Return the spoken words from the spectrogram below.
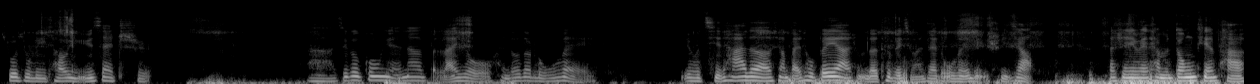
捉住了一条鱼在吃。啊，这个公园呢，本来有很多的芦苇。有其他的像白头鹎啊什么的，特别喜欢在芦苇里睡觉。但是因为他们冬天怕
